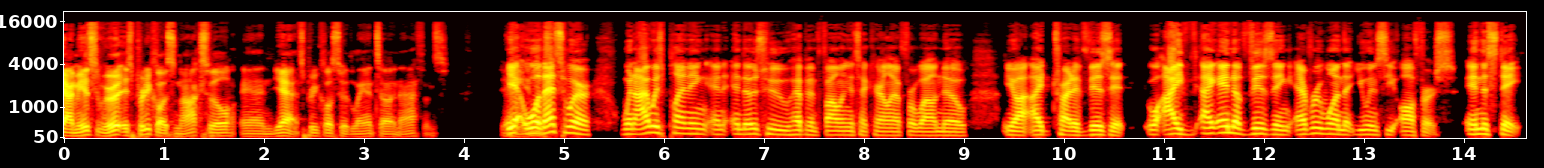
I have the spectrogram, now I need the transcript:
Yeah, I mean it's it's pretty close to Knoxville, and yeah, it's pretty close to Atlanta and Athens. Yeah, well, that's where when I was planning, and, and those who have been following in South Carolina for a while know, you know, I try to visit. Well, I I end up visiting everyone that UNC offers in the state,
